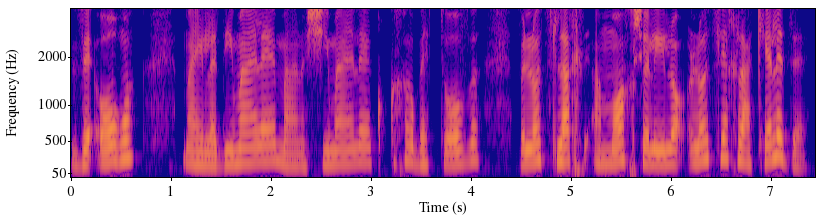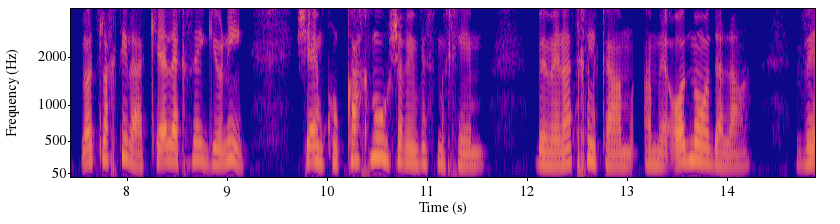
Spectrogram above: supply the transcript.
ואור מהילדים האלה, מהאנשים האלה, כל כך הרבה טוב, ולא הצלחתי, המוח שלי לא, לא הצליח לעכל את זה. לא הצלחתי לעכל איך זה הגיוני. שהם כל כך מאושרים ושמחים במנת חלקם המאוד מאוד דלה, ו-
